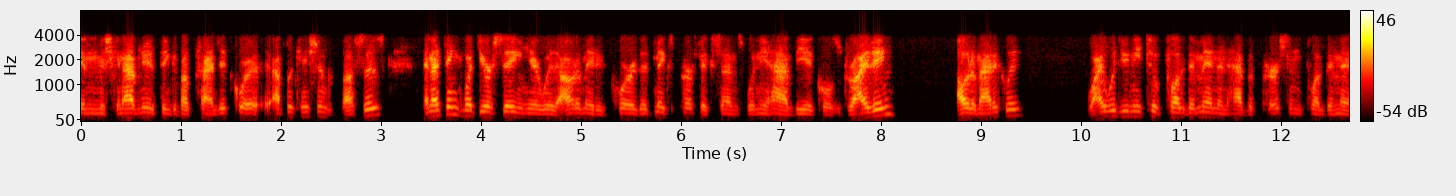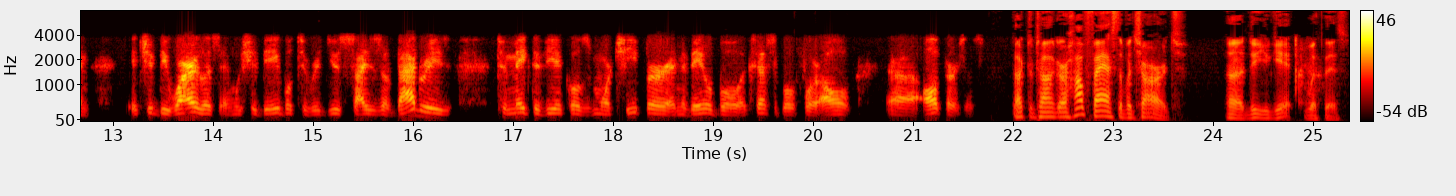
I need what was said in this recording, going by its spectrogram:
in Michigan Avenue, think about transit application with buses. And I think what you're saying here with automated core, that makes perfect sense when you have vehicles driving automatically. Why would you need to plug them in and have a person plug them in? It should be wireless and we should be able to reduce sizes of batteries to make the vehicles more cheaper and available, accessible for all uh, all persons. Dr. Tongur, how fast of a charge uh, do you get with this?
